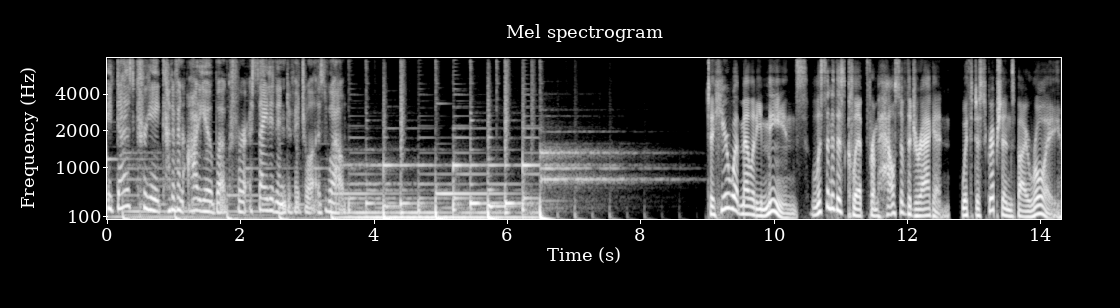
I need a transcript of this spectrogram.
it does create kind of an audiobook for a sighted individual as well. To hear what melody means, listen to this clip from House of the Dragon with descriptions by Roy.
